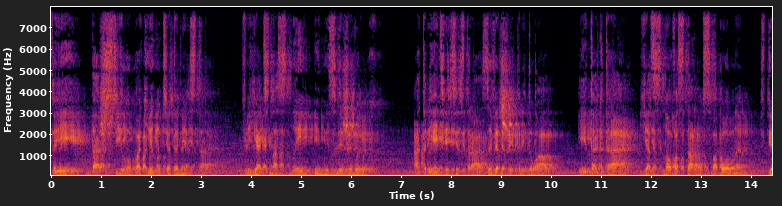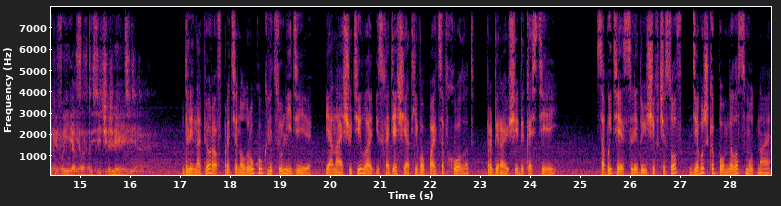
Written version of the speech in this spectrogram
«Ты дашь силу покинуть это место, влиять на сны и мысли живых. А третья сестра завершит ритуал. И тогда я снова стану свободным впервые за тысячелетия. Длинноперов протянул руку к лицу Лидии, и она ощутила исходящий от его пальцев холод, пробирающий до костей. События следующих часов девушка помнила смутно.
